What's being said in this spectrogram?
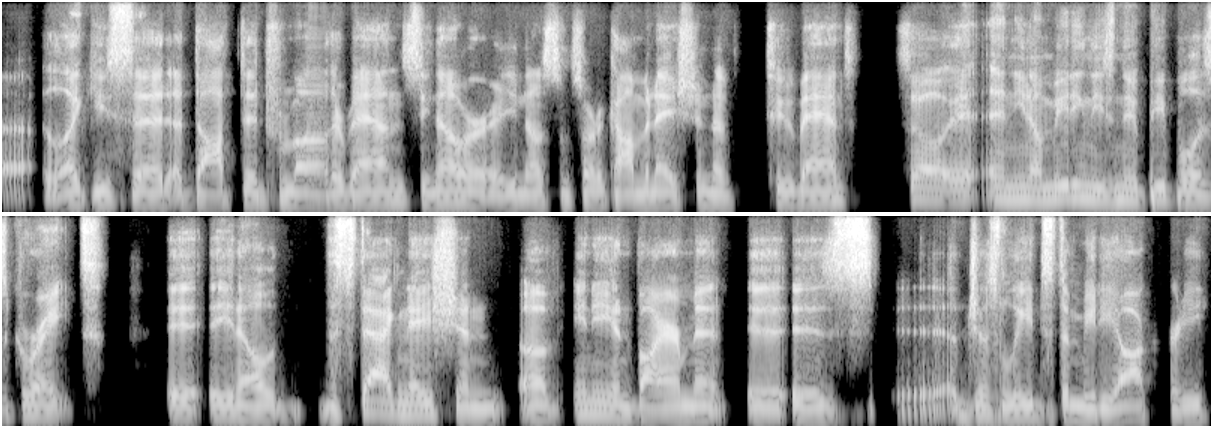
uh, like you said, adopted from other bands, you know, or, you know, some sort of combination of two bands. So, and, you know, meeting these new people is great. It, you know, the stagnation of any environment is, is uh, just leads to mediocrity.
